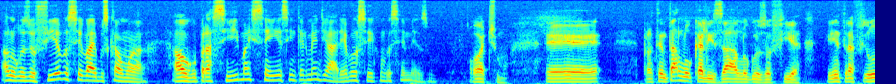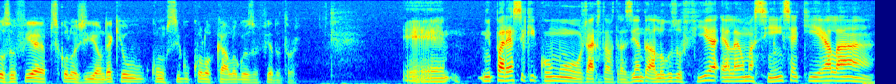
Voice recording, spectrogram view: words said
A logosofia, você vai buscar uma algo para si, mas sem esse intermediário. É você com você mesmo. Ótimo. É, para tentar localizar a logosofia entre a filosofia e a psicologia, onde é que eu consigo colocar a logosofia, doutor? É, Me parece que, como o Jacques estava trazendo, a logosofia ela é uma ciência que ela,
